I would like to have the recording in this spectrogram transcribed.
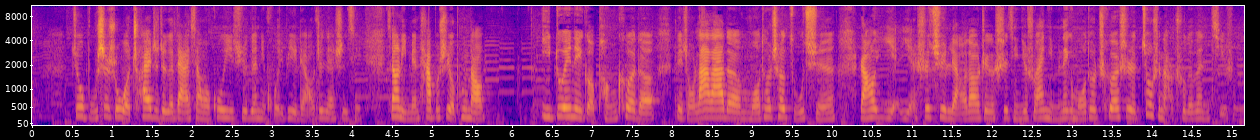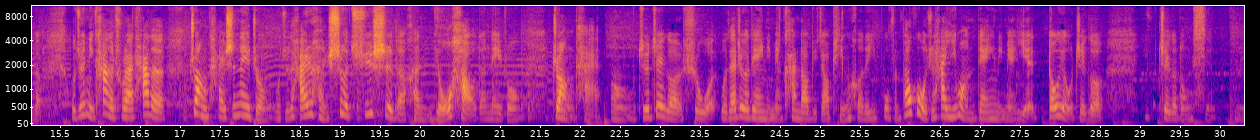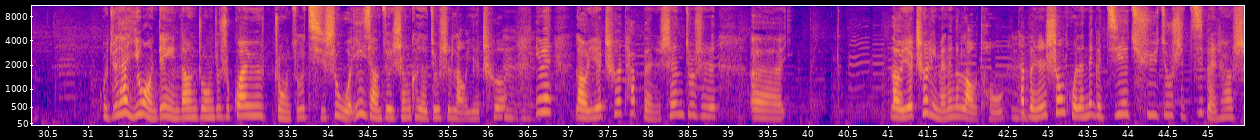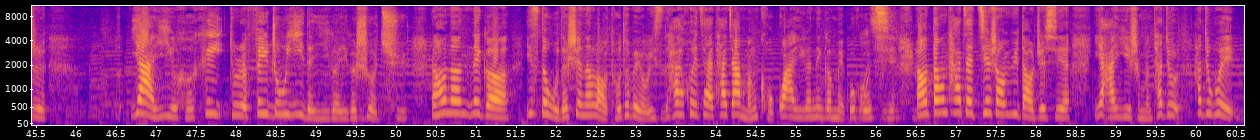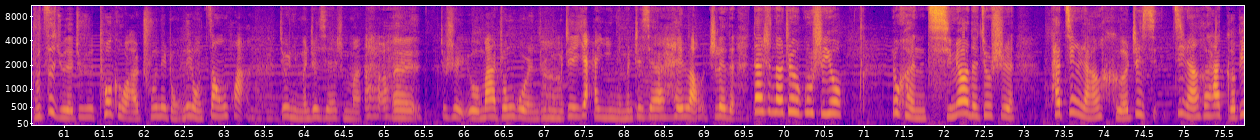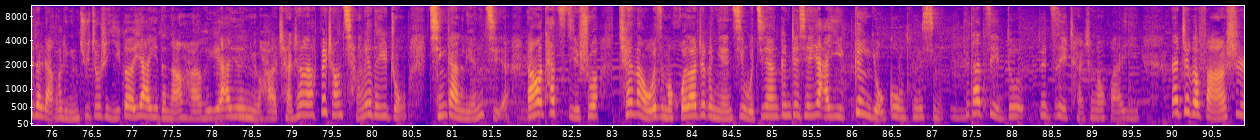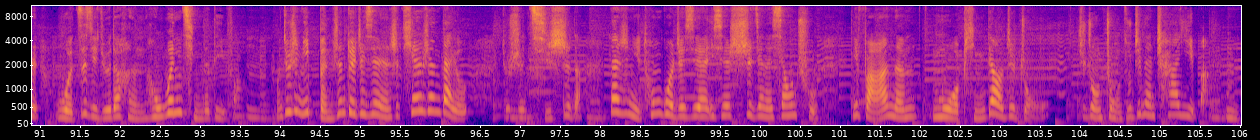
就不是说我揣着这个大象，我故意去跟你回避聊这件事情。像里面他不是有碰到一堆那个朋克的那种拉拉的摩托车族群，然后也也是去聊到这个事情，就说哎，你们那个摩托车是就是哪儿出的问题什么的。我觉得你看得出来他的状态是那种，我觉得还是很社区式的、很友好的那种状态。嗯，我觉得这个是我我在这个电影里面看到比较平和的一部分。包括我觉得他以往的电影里面也都有这个。这个东西，嗯，我觉得他以往电影当中，就是关于种族歧视，我印象最深刻的就是《老爷车》，因为《老爷车》它本身就是，呃，《老爷车》里面那个老头，他本身生活的那个街区，就是基本上是亚裔和黑就是非洲裔的一个一个社区。然后呢，那个伊斯特伍德饰演的老头特别有意思，他会在他家门口挂一个那个美国国旗。然后当他在街上遇到这些亚裔什么，他就他就会不自觉的，就是脱口而出那种那种脏话，就是你们这些什么，呃，就是有骂中国人，就是你们这些亚裔，你们这些黑佬之类的。但是呢，这个故事又又很奇妙的，就是。他竟然和这些，竟然和他隔壁的两个邻居，就是一个亚裔的男孩和一个亚裔的女孩，产生了非常强烈的一种情感连结。然后他自己说：“天哪，我怎么活到这个年纪，我竟然跟这些亚裔更有共通性？”就他自己都对自己产生了怀疑。那这个反而是我自己觉得很很温情的地方。嗯，就是你本身对这些人是天生带有就是歧视的，但是你通过这些一些事件的相处。你反而能抹平掉这种这种种族之间的差异吧？嗯，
